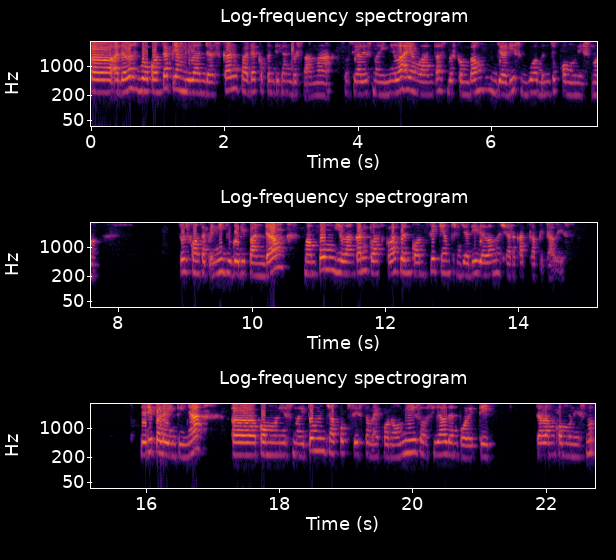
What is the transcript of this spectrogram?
uh, adalah sebuah konsep yang dilandaskan pada kepentingan bersama. Sosialisme inilah yang lantas berkembang menjadi sebuah bentuk komunisme. Terus konsep ini juga dipandang mampu menghilangkan kelas-kelas dan konflik yang terjadi dalam masyarakat kapitalis. Jadi pada intinya, eh, komunisme itu mencakup sistem ekonomi, sosial, dan politik. Dalam komunisme,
